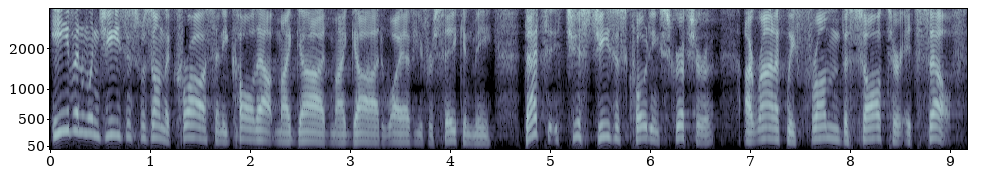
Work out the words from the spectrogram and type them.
Even when Jesus was on the cross and he called out, My God, my God, why have you forsaken me? That's just Jesus quoting scripture, ironically, from the Psalter itself.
